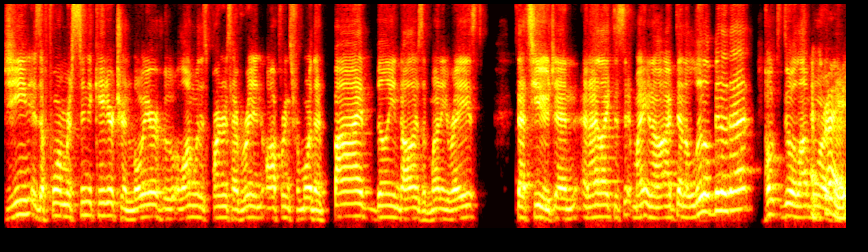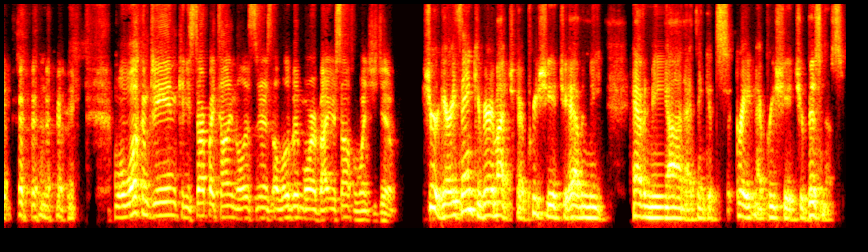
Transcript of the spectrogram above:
Gene is a former syndicator turned lawyer who, along with his partners, have written offerings for more than $5 billion of money raised that's huge. And and I like to say my, you know, I've done a little bit of that. Hope to do a lot more. Right. well, welcome, Gene. Can you start by telling the listeners a little bit more about yourself and what you do? Sure, Gary. Thank you very much. I appreciate you having me having me on. I think it's great, and I appreciate your business.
